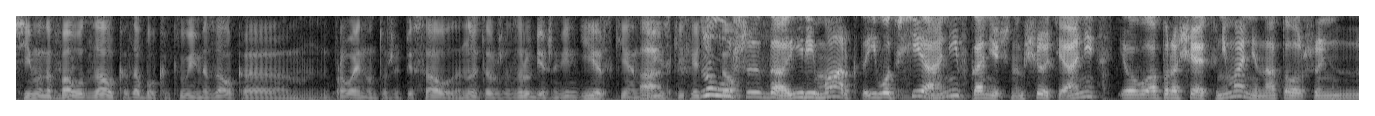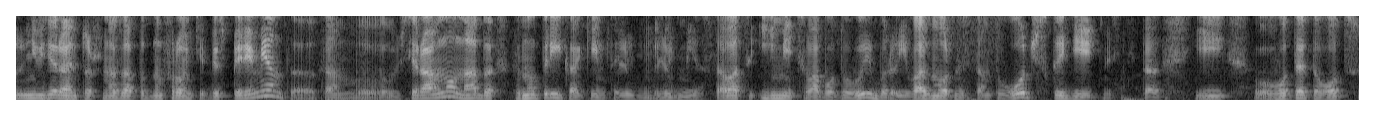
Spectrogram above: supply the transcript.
Симонов, а вот Залка, забыл, как его имя Залка, про войну он тоже писал, ну это уже зарубежный, венгерский, английский, а, я Ну уж, да, и Ремарк, и вот все они в конечном счете, они э, обращают внимание на то, что невзирая на то, что на Западном фронте без перемен, э, там э, все равно надо внутри какими-то людьми оставаться и иметь свободу выбора и возможность там творческой деятельности, и вот это вот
